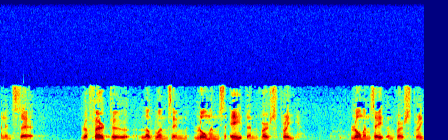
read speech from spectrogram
And it's uh, referred to, loved ones, in Romans 8 and verse 3. Romans 8 and verse 3.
